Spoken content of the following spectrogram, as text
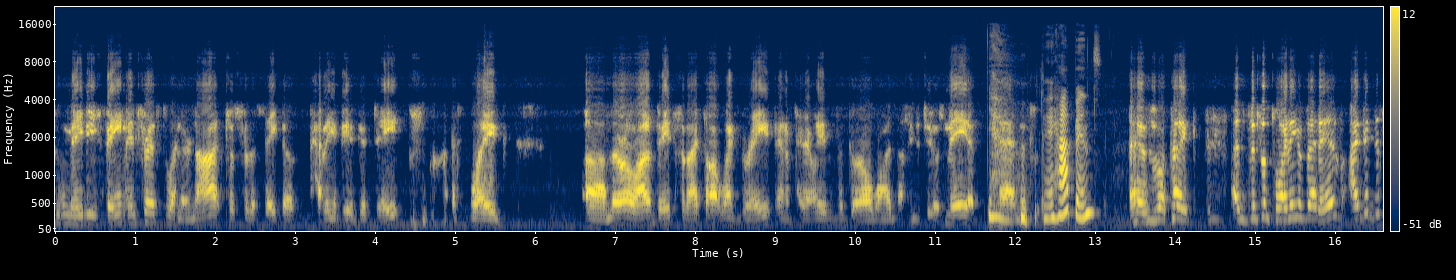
who maybe feign interest when they're not, just for the sake of having it be a good date. Like um, there were a lot of dates that I thought went great, and apparently the girl wanted nothing to do with me, and, and it happens. and it's like as disappointing as that is, I did the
